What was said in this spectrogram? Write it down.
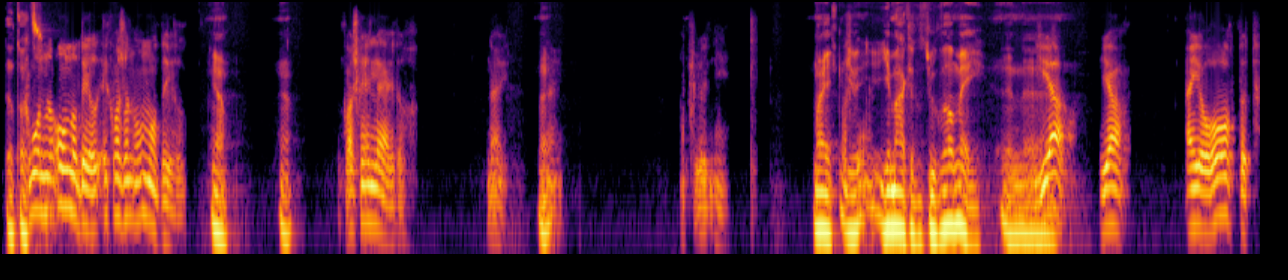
dat dat... Gewoon een onderdeel. Ik was een onderdeel. Ja, Ik was geen leider. Nee. Nee. Nee. Absoluut niet. Maar je, je, je maakt het natuurlijk wel mee. En, eh, Ja, ja. En je hoort het.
